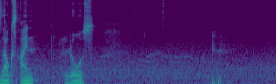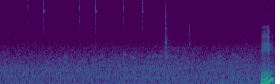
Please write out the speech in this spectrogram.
Saug's ein. Los. Hm?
